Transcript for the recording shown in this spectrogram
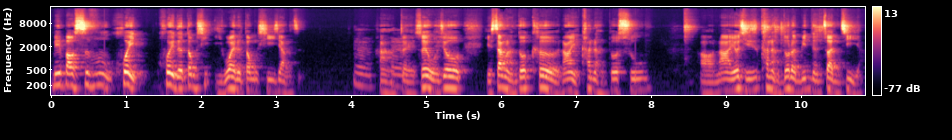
面包师傅会会的东西以外的东西，这样子。嗯啊，对，所以我就也上了很多课，然后也看了很多书，啊，那尤其是看了很多的名人传记啊。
